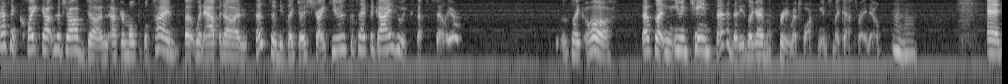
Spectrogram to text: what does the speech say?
hasn't quite gotten the job done after multiple times, but when Abaddon says to him, he's like, Do I strike you as the type of guy who accepts failure? It was like, oh, that's not. And even Cain said that he's like, I'm pretty much walking into my death right now. Mm-hmm. And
